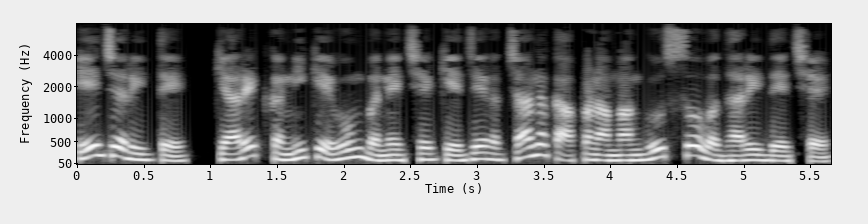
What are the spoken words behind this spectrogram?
એ જ રીતે ક્યારેક કનિક એવું બને છે કે જે અચાનક આપણામાં ગુસ્સો વધારી દે છે.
